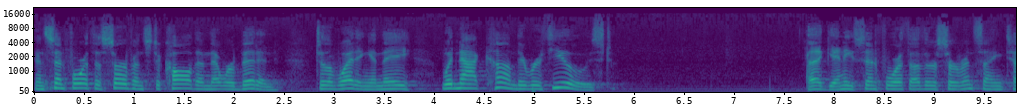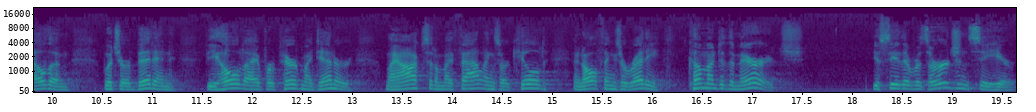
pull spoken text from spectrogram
and sent forth the servants to call them that were bidden to the wedding, and they would not come, they refused. Again, he sent forth other servants, saying, Tell them which are bidden, Behold, I have prepared my dinner. My oxen and my fatlings are killed, and all things are ready. Come unto the marriage. You see, there was urgency here.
